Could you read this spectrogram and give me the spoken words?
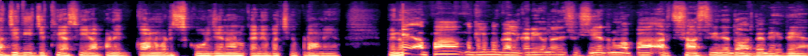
ਅੱਜ ਦੀ ਜਿੱਥੇ ਅਸੀਂ ਆਪਣੇ ਕਨਵਰਟ ਸਕੂਲ ਜਿਹਨਾਂ ਨੂੰ ਕਹਿੰਦੇ ਬੱਚੇ ਪੜਾਉਣੇ ਆ ਮੈਨੂੰ ਆਪਾਂ ਮਤਲਬ ਗੱਲ ਕਰੀ ਉਹਨਾਂ ਦੀ ਸ਼ਖਸੀਅਤ ਨੂੰ ਆਪਾਂ ਅਰਥ ਸ਼ਾਸਤਰੀ ਦੇ ਤੌਰ ਤੇ ਦੇਖਦੇ ਆ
